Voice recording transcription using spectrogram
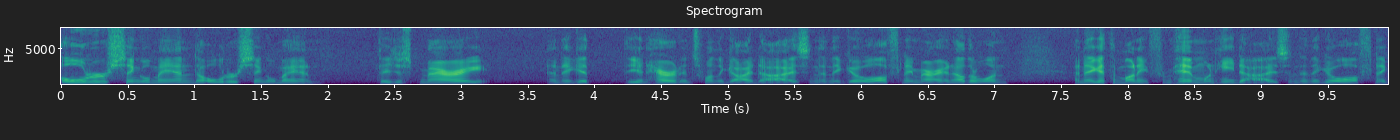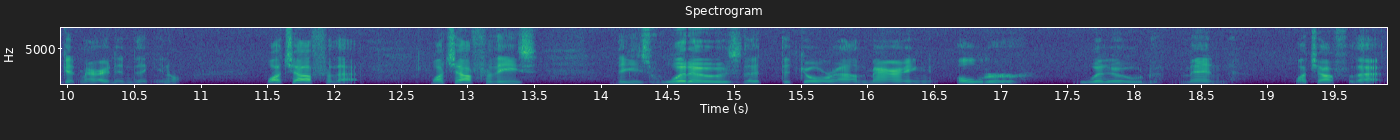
older single man to older single man. They just marry and they get the inheritance when the guy dies and then they go off and they marry another one and they get the money from him when he dies and then they go off and they get married and they, you know watch out for that watch out for these these widows that, that go around marrying older widowed men. Watch out for that.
